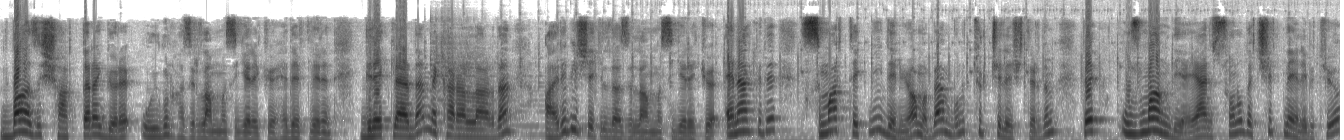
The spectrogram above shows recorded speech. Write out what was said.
bazı şartlara göre uygun hazırlanması gerekiyor hedeflerin. Dileklerden ve kararlardan ayrı bir şekilde hazırlanması gerekiyor. NLP'de SMART tekniği deniyor ama ben bunu Türkçeleştirdim ve uzman diye yani sonu da çift neyle bitiyor.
